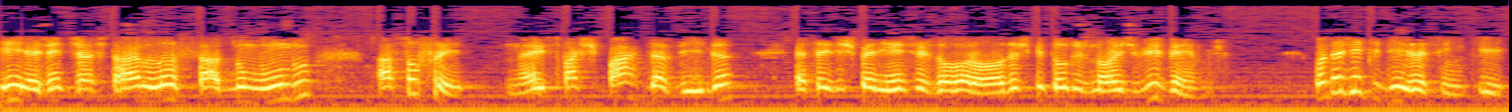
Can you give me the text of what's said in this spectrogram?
e a gente já está lançado no mundo a sofrer. Né? Isso faz parte da vida, essas experiências dolorosas que todos nós vivemos. Quando a gente diz assim que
